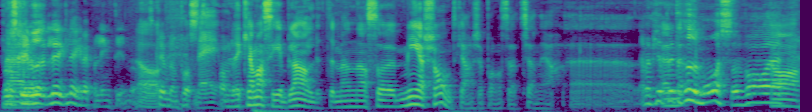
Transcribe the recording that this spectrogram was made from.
men skriver, lägg, lägg det på LinkedIn. Ja. Skriv en post. Nej, men det kan man se ibland lite. Men alltså mer sånt kanske på något sätt känner jag. Eh, ja, men bjud på lite humor också. Var, ja.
